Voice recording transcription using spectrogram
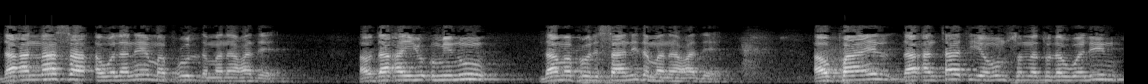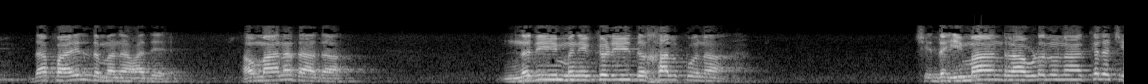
دا الناس اولنې مفعول د منع ده او دا ان يؤمنوا دا مفعول ثانی د منع ده او فاعل دا انتاتی یوم سنت الاولین دا فاعل د منع ده او معنی دا ده ندی منی کړي د خلقونه چې د ایمان راوړلو نه کله چې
